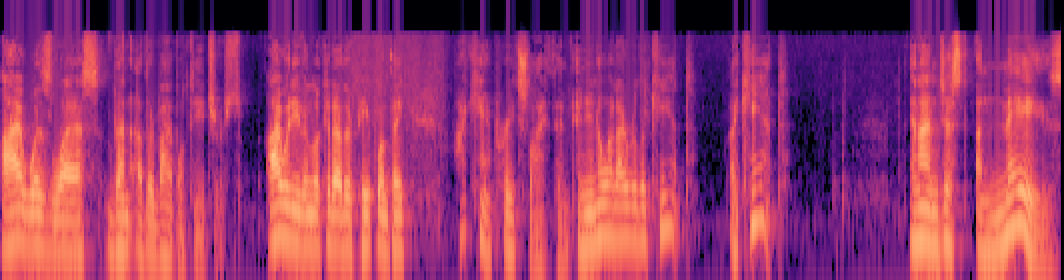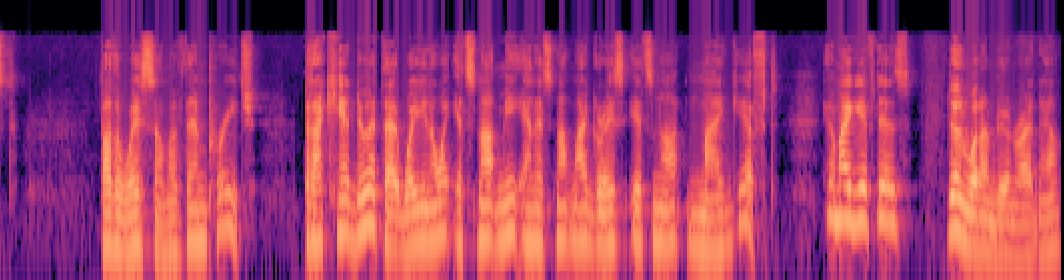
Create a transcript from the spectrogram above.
I was less than other Bible teachers. I would even look at other people and think, I can't preach like them. And you know what? I really can't. I can't. And I'm just amazed by the way some of them preach. But I can't do it that way. You know what? It's not me and it's not my grace. It's not my gift. You know my gift is? Doing what I'm doing right now.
